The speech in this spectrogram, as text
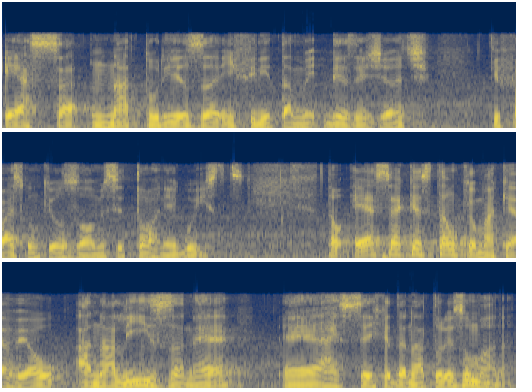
essa natureza infinitamente desejante que faz com que os homens se tornem egoístas. Então, essa é a questão que o Maquiavel analisa né, é, acerca da natureza humana.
